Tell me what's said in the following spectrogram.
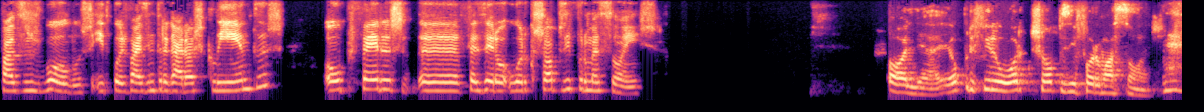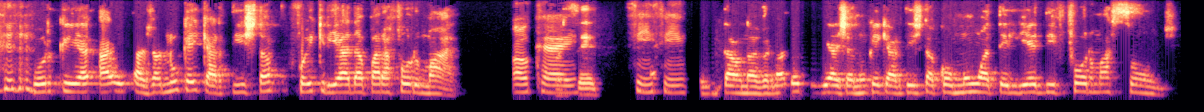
fazes os bolos e depois vais entregar aos clientes ou preferes uh, fazer workshops e formações? Olha, eu prefiro workshops e formações, porque a, a, a Januca Artista foi criada para formar. Ok. Sim, sim. Então, na verdade, eu queria a Januca Artista como um ateliê de formações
